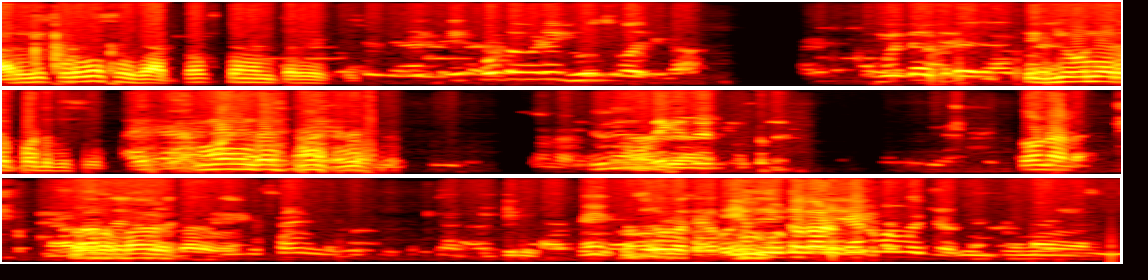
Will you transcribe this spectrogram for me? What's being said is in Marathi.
अरे पुढे बसायचं आत्ताच का नंतर येतं. फोटो व्हिडिओ घेऊन सुरुवातीला ते घेऊन ये पट दिसे महेंद्र तोंडाला. फोटो काढून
